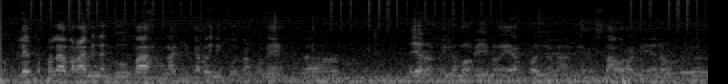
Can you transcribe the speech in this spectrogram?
Kompleto pala, marami nag-uupa. Nakita ko, inikutan ko na eh. Oo. Ayun, oh, tingnan mo, may mga aircon, na may restaurant, may ano. Mm.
